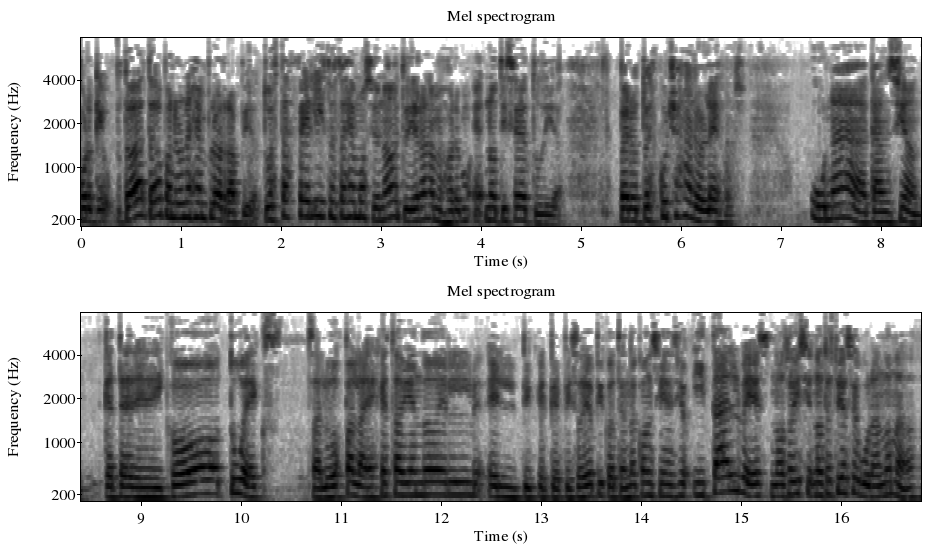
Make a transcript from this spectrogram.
porque te voy, a, te voy a poner un ejemplo rápido. Tú estás feliz, tú estás emocionado y te dieron la mejor noticia de tu día, pero tú escuchas a lo lejos una canción que te dedicó tu ex. Saludos para la ex que está viendo el, el, pi- el episodio Picoteando Conciencia y tal vez, no, soy, no te estoy asegurando nada,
